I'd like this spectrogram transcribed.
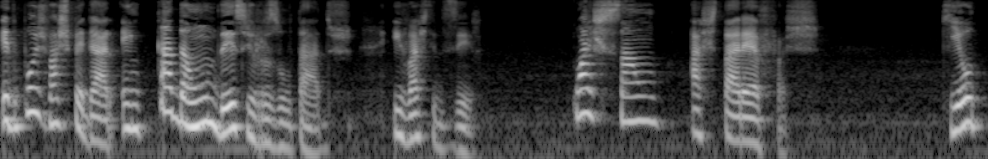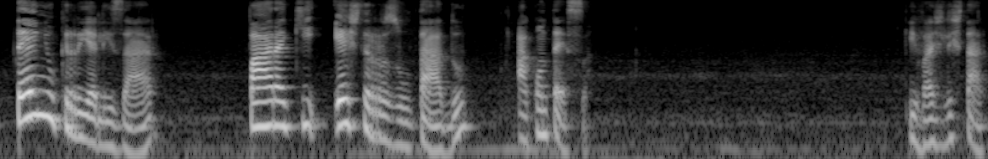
E depois vais pegar em cada um desses resultados e vais te dizer quais são as tarefas que eu tenho que realizar para que este resultado aconteça. E vais listar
